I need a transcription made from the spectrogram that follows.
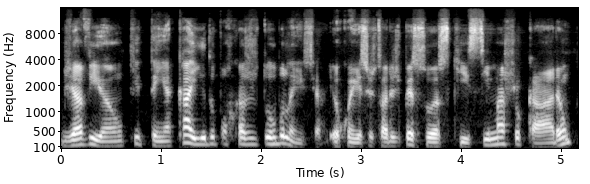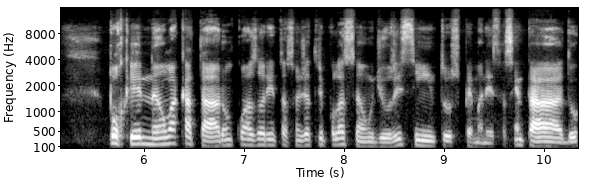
de avião que tenha caído por causa de turbulência. Eu conheço história de pessoas que se machucaram porque não acataram com as orientações da tripulação de use cintos, permaneça sentado,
